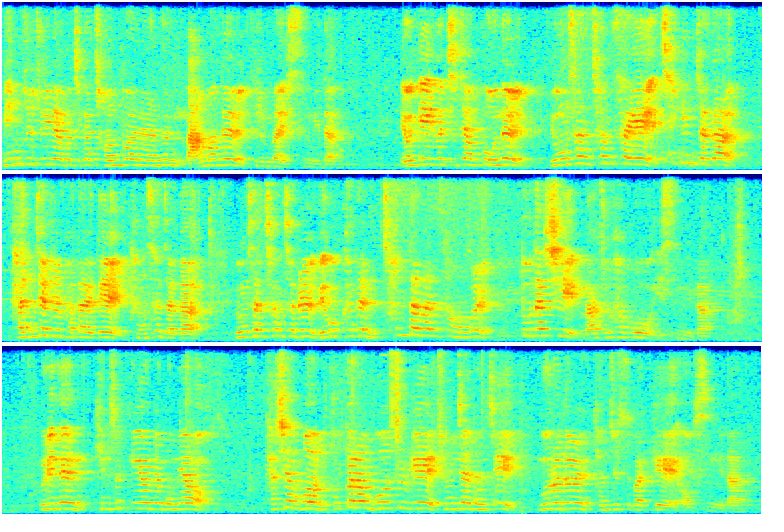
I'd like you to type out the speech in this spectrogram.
민주주의 아버지가 전두환이라는 망언을 들은 바 있습니다. 여기에 그치지 않고 오늘 용산 참사의 책임자가 단죄를 받아야 될 당사자가 용산 참사를 왜곡하는 참담한 상황을 또다시 마주하고 있습니다. 우리는 김숙기 의원을 보며 다시 한번 국가란 무엇을 위해 존재하는지 물음을 던질 수밖에 없습니다.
